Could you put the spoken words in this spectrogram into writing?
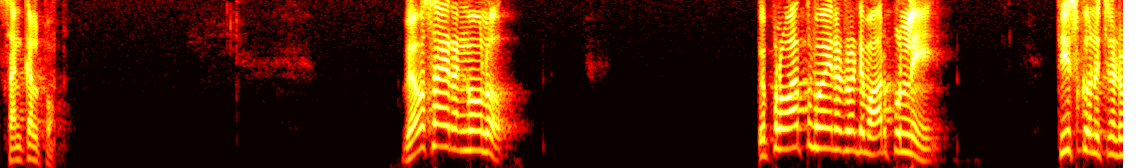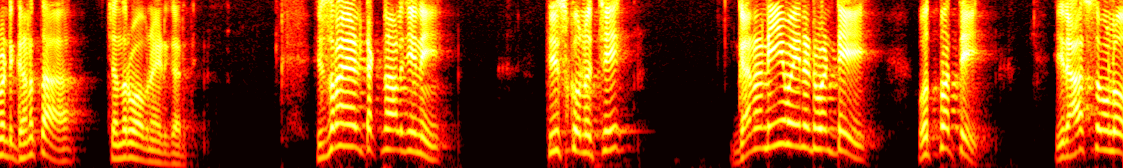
సంకల్పం. వ్యవసాయ రంగంలో విప్లవాత్మకమైనటువంటి మార్పుల్ని తీసుకొని వచ్చినటువంటి ఘనత చంద్రబాబు నాయుడు గారిది. ఇజ్రాయెల్ టెక్నాలజీని తీసుకొని వచ్చి గణనీయమైనటువంటి ఉత్పత్తి ఈ రాష్ట్రంలో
